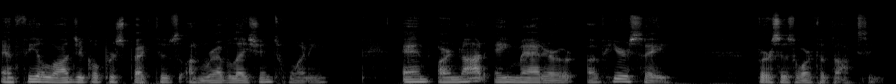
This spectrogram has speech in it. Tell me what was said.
and theological perspectives on Revelation 20 and are not a matter of hearsay versus orthodoxy.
